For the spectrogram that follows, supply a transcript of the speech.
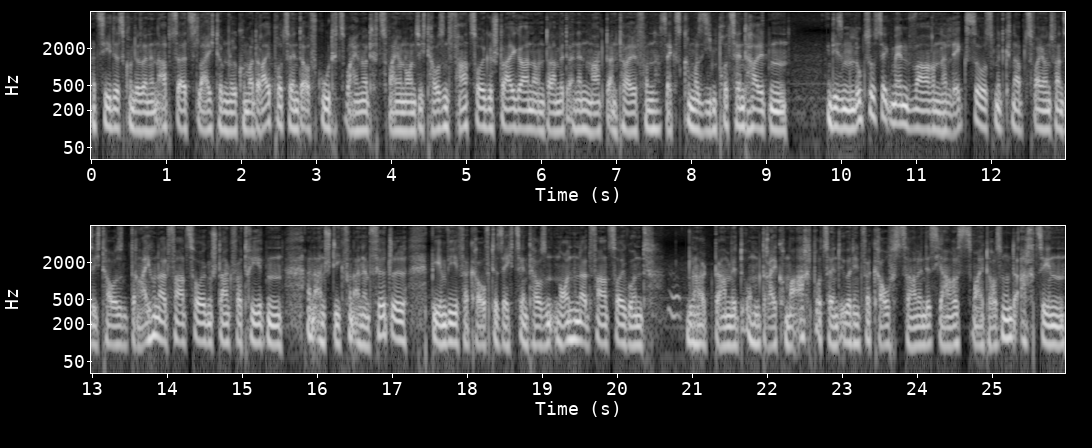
Mercedes konnte seinen Absatz leicht um 0,3 Prozent auf gut 292.000 Fahrzeuge steigern und damit einen Marktanteil von 6,7 Prozent halten. In diesem Luxussegment waren Lexus mit knapp 22.300 Fahrzeugen stark vertreten, ein Anstieg von einem Viertel. BMW verkaufte 16.900 Fahrzeuge und lag damit um 3,8 Prozent über den Verkaufszahlen des Jahres 2018.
